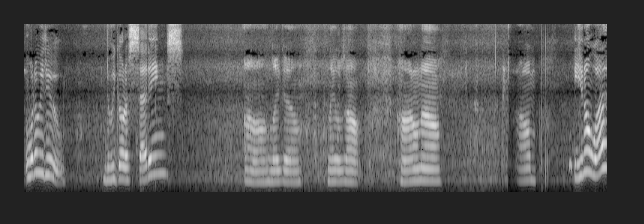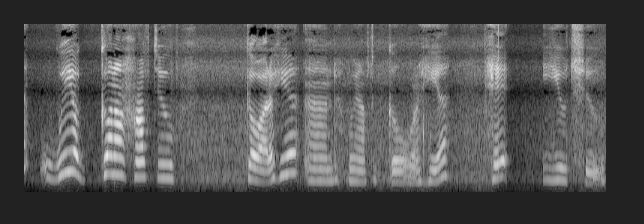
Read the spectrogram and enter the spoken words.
What do we do? Do we go to settings? Oh, Lego. Lego's out. I don't know. Um, you know what? We are gonna have to go out of here and we're gonna have to go over here. Hit YouTube.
